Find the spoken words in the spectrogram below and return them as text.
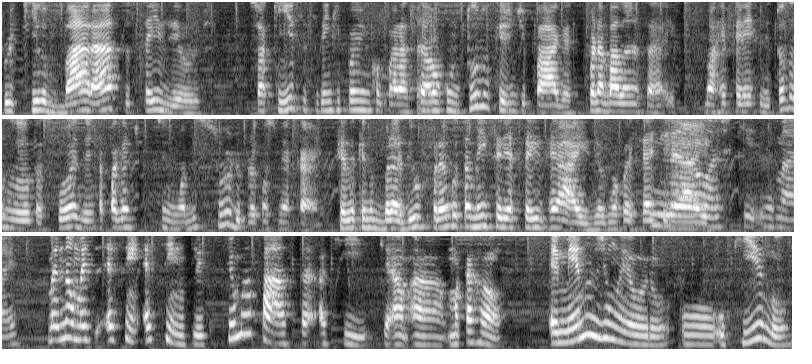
por quilo barato 6 euros. Só que isso você tem que pôr em comparação Certo. com tudo que a gente paga, pôr na balança uma referência de todas as outras coisas, a gente tá pagando tipo, assim, um absurdo para consumir a carne. Sendo que no Brasil o frango também seria 6 reais, alguma coisa 7 não, reais. acho que é mais. Mas não, mas assim, é simples. Se uma pasta aqui, que é a, a- macarrão, é menos de um euro o, o quilo,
